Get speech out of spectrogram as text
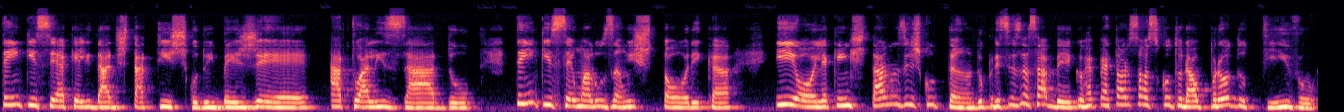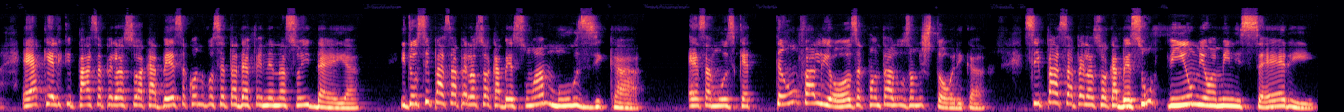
tem que ser aquele dado estatístico do IBGE atualizado, tem que ser uma alusão histórica. E olha, quem está nos escutando precisa saber que o repertório sociocultural produtivo é aquele que passa pela sua cabeça quando você está defendendo a sua ideia. Então, se passar pela sua cabeça uma música, essa música é tão valiosa quanto a alusão histórica. Se passar pela sua cabeça um filme, uma minissérie,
